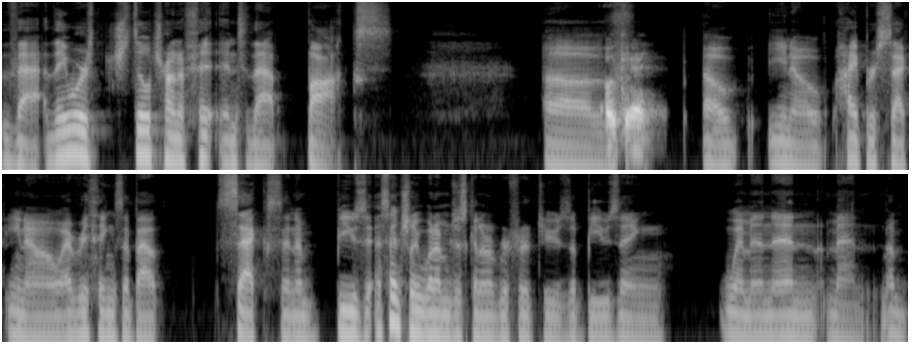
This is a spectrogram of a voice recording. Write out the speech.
that they were still trying to fit into that box of Okay. oh you know hypersec you know everything's about sex and abuse essentially what i'm just going to refer to as abusing women and men. Um,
